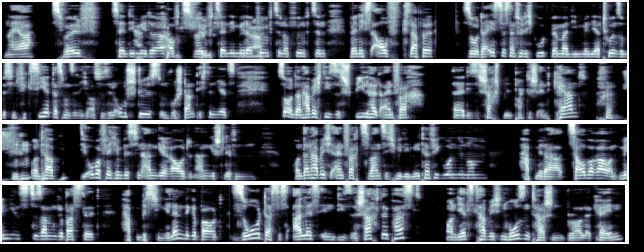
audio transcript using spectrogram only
naja, 12 Zentimeter ja, auf 12 Zentimeter, ja. 15 auf 15. Wenn ich es aufklappe, so, da ist es natürlich gut, wenn man die Miniaturen so ein bisschen fixiert, dass man sie nicht aus Versehen umstößt und wo stand ich denn jetzt? So, und dann habe ich dieses Spiel halt einfach, äh, dieses Schachspiel praktisch entkernt und habe die Oberfläche ein bisschen angeraut und angeschliffen. Und dann habe ich einfach 20 Millimeter Figuren genommen, habe mir da Zauberer und Minions zusammengebastelt, habe ein bisschen Gelände gebaut, so dass es alles in diese Schachtel passt. Und jetzt habe ich einen Hosentaschen-Brawler Kane,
